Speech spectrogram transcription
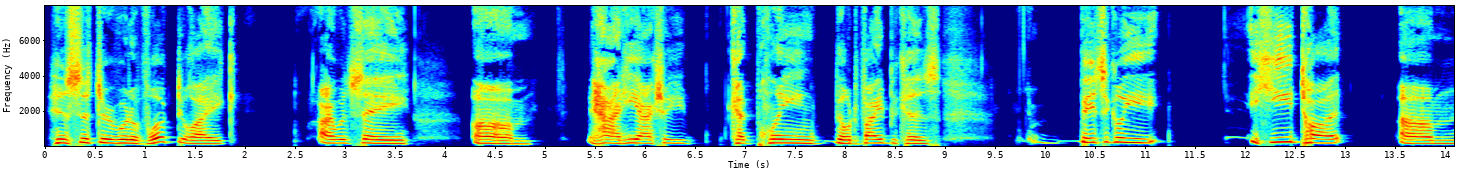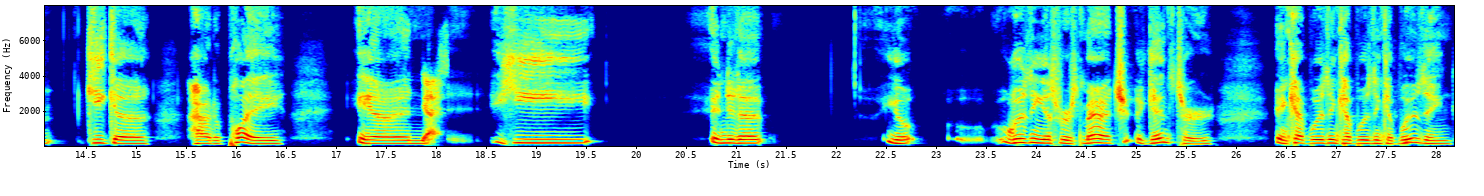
his sister would have looked like. I would say, um, had he actually kept playing Build Divide because basically he taught um, Kika how to play, and Yes. he ended up, you know, losing his first match against her, and kept losing, kept losing, kept losing.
